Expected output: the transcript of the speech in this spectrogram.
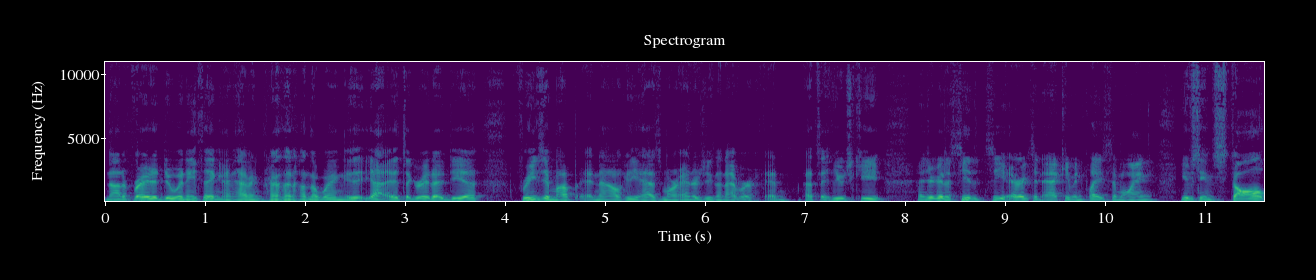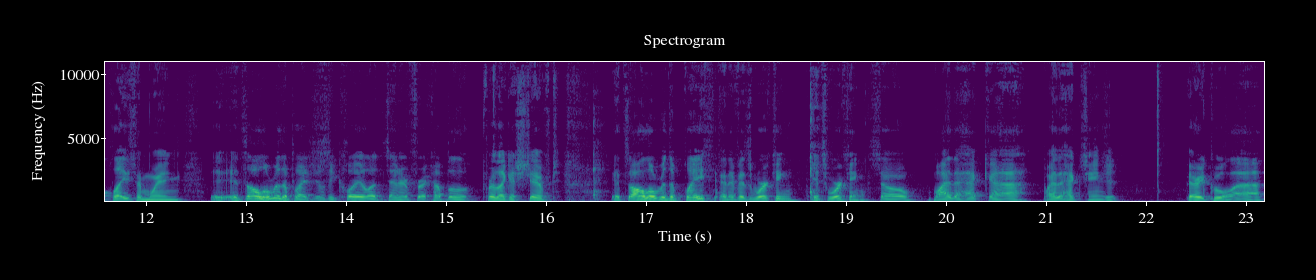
Not afraid to do anything, and having Granlund on the wing, it, yeah, it's a great idea frees him up, and now he has more energy than ever, and that's a huge key. And you're going to see see Eriksson Ek even play some wing. You've seen Staal play some wing. It's all over the place. You'll see Coyle at center for a couple for like a shift. It's all over the place, and if it's working, it's working. So why the heck uh, why the heck change it? Very cool. Uh,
